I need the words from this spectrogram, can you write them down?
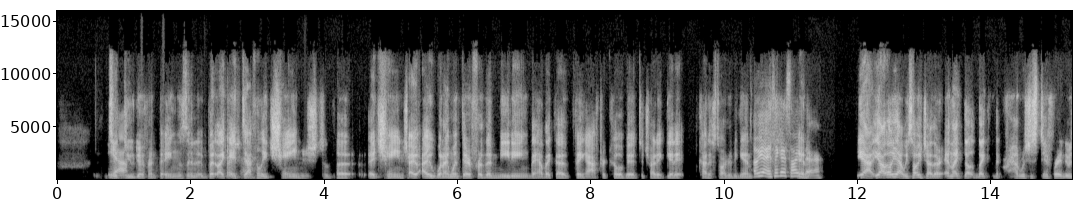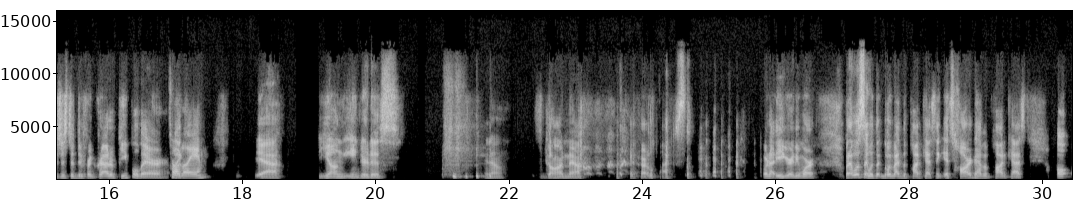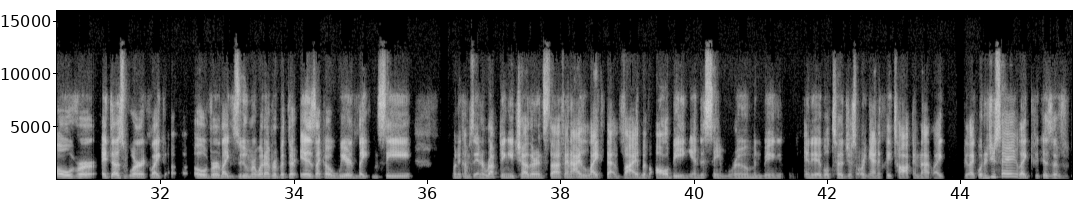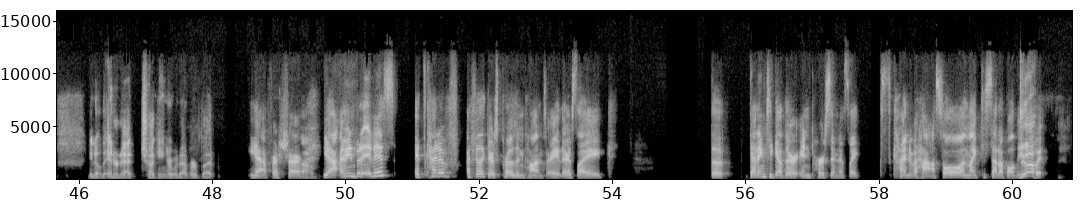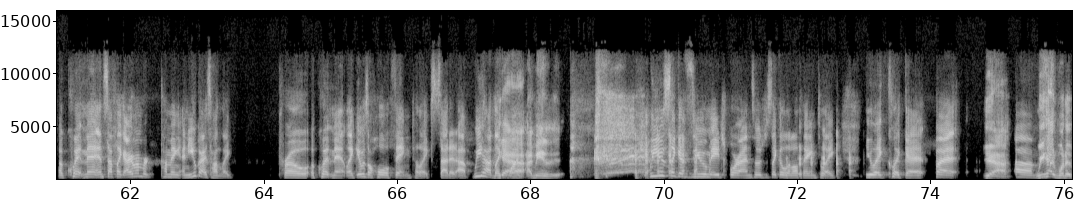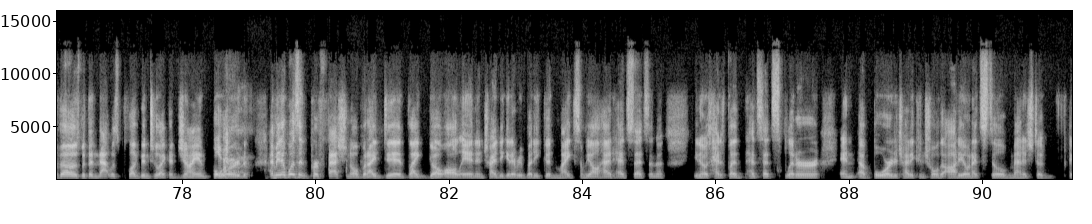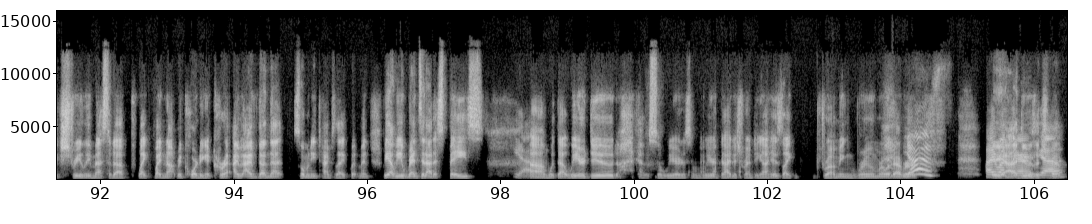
to Yeah. do different things and but like For it sure. definitely changed the it changed I, I when i went there for the meeting they have like a thing after covid to try to get it kind of started again Oh yeah, I think I saw you there. Yeah, yeah, oh yeah, we saw each other, and like the like the crowd was just different. It was just a different crowd of people there. Like, Totally. yeah, young eagerness, you know, it's gone now in our lives. We're not eager anymore. But I will say, with the, going back to the podcasting, it's hard to have a podcast over. It does work like over like Zoom or whatever, but there is like a weird latency when it comes to interrupting each other and stuff. And I like that vibe of all being in the same room and being and able to just organically talk and not like be like, "What did you say?" Like because of you know the internet chugging or whatever. But Yeah, for sure. um, Yeah, I mean, but it is, it's kind of, I feel like there's pros and cons, right? There's like the getting together in person is like kind of a hassle and like to set up all the Yeah. equi- equipment and stuff. Like I remember coming and you guys had like pro equipment, like it was a whole thing to like set it up. We had like yeah, I mean, we used like a Zoom H4n, so it's just like a little thing to like, you like click it. But yeah. um, We had one of those, but then that was plugged into like a giant Yeah. board. I mean, it wasn't professional, but I did like go all in and tried to get everybody good mics, and we all had headsets and a, you know, headset headset splitter and a board to try to control the audio, and I'd still managed to extremely mess it up, like by not recording it correct. I've I've done that so many times with that equipment. But yeah, we rented out a space yeah. um, with that weird dude. Oh, that was so weird. Some weird guy just renting out his like drumming room or whatever yes. I yeah, I do as a yeah. trip.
